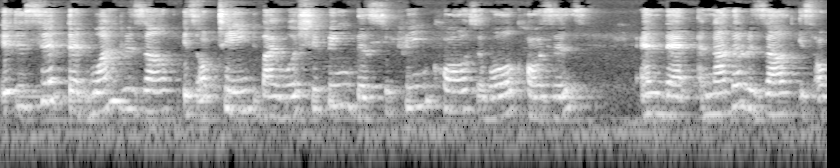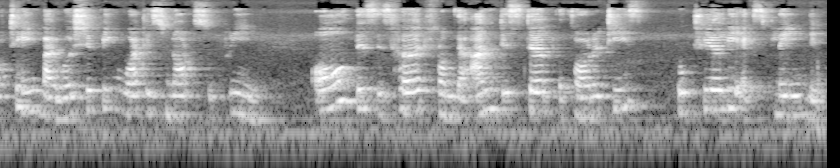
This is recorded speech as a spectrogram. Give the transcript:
It is said that one result is obtained by worshipping the supreme cause of all causes, and that another result is obtained by worshipping what is not supreme. All this is heard from the undisturbed authorities who clearly explained it.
